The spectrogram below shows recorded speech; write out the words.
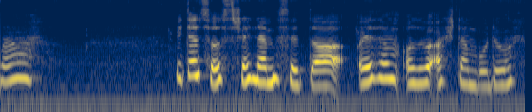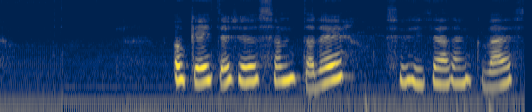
No. Víte co, střihneme si to. Já jsem ozvu, až tam budu. OK, takže jsem tady. Si vzít ten quest.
